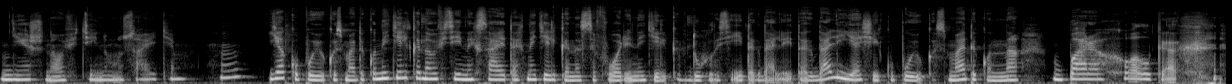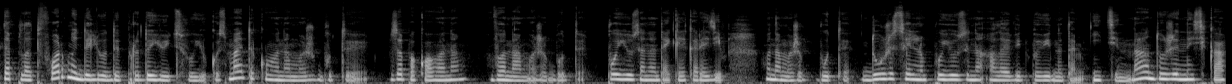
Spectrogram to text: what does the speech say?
ніж на офіційному сайті. Хм. Я купую косметику не тільки на офіційних сайтах, не тільки на Сефорі, не тільки в Дугласі і так далі. і так далі. Я ще й купую косметику на барахолках. Це платформи, де люди продають свою косметику, вона може бути запакована, вона може бути поюзана декілька разів. Вона може бути дуже сильно поюзана, але відповідно там і ціна дуже низька.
